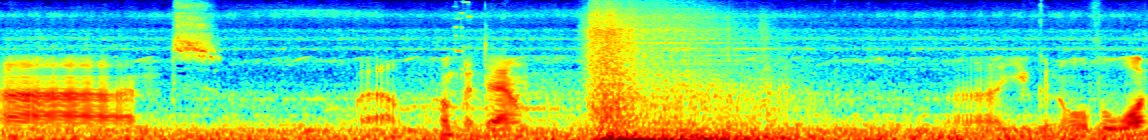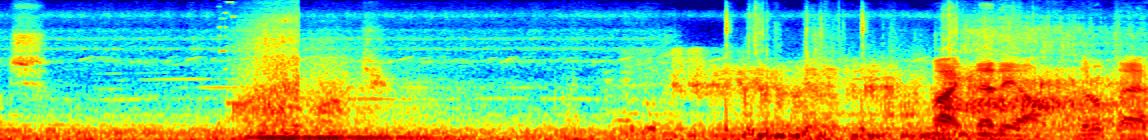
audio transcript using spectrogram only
And, well, hunker down. Uh, you can overwatch. Right, there they are. They're up there.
